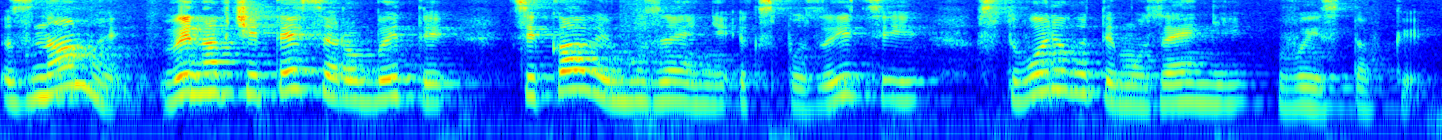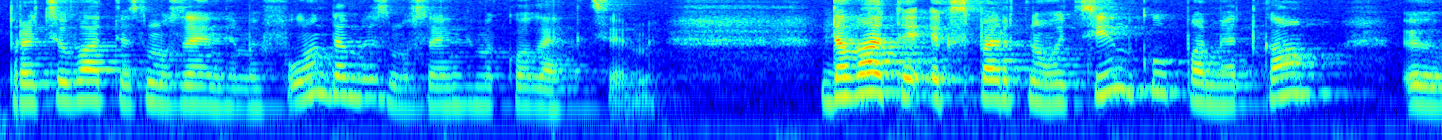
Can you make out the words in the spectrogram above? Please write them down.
З нами ви навчитеся робити цікаві музейні експозиції, створювати музейні виставки, працювати з музейними фондами, з музейними колекціями, давати експертну оцінку пам'яткам е,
